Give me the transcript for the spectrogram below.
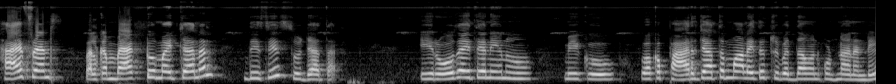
Hi friends welcome back to my channel. This is Sujatha. ఈరోజు అయితే నేను మీకు ఒక పారిజాతం మాల అయితే చూపిద్దాం అనుకుంటున్నానండి.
